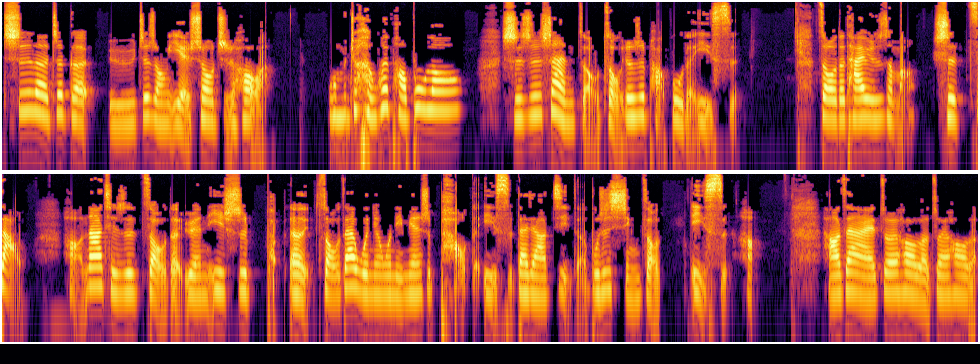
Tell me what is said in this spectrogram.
吃了这个鱼这种野兽之后啊，我们就很会跑步喽。食之善走，走就是跑步的意思。走的台语是什么？是造。好，那其实走的原意是跑，呃，走在文言文里面是跑的意思，大家要记得，不是行走意思。好，好，再来最后了，最后了。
